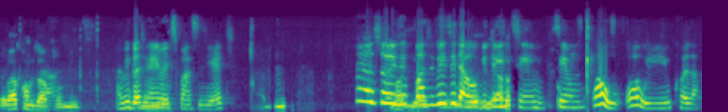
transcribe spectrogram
whatever comes, Comes out from it. Have you gotten any no. responses yet? Mm-hmm. Yeah, so it's a yet, possibility no, that we'll be yet. Doing team team. What what will you call her?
